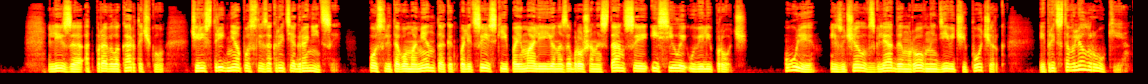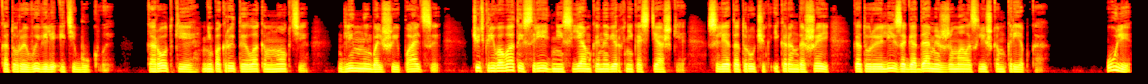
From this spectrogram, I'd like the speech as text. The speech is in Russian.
Лиза отправила карточку через три дня после закрытия границы, после того момента, как полицейские поймали ее на заброшенной станции и силой увели прочь. Ули изучал взглядом ровный девичий почерк, и представлял руки, которые вывели эти буквы. Короткие, непокрытые лаком ногти, длинные большие пальцы, чуть кривоватый средний с ямкой на верхней костяшке, след от ручек и карандашей, которые Лиза годами сжимала слишком крепко. Ули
